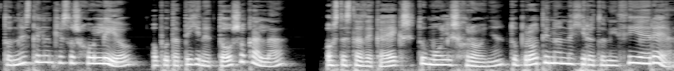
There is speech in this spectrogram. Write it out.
τον έστελαν και στο σχολείο, όπου τα πήγαινε τόσο καλά, ώστε στα 16 του μόλις χρόνια του πρότειναν να χειροτονηθεί ιερέα.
